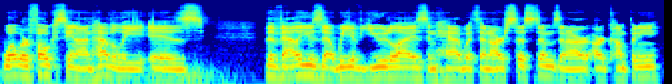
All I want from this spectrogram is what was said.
what we're focusing on heavily is the values that we have utilized and had within our systems and our, our company.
